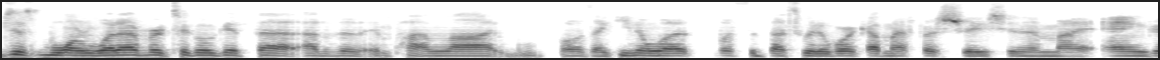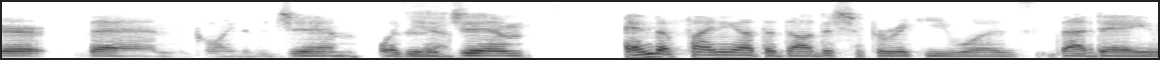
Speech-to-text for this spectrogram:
just worn whatever to go get that out of the impound lot. I was like, you know what? What's the best way to work out my frustration and my anger than going to the gym? Was in Yeah. the gym. End up finding out that the audition for Ricky was that day,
